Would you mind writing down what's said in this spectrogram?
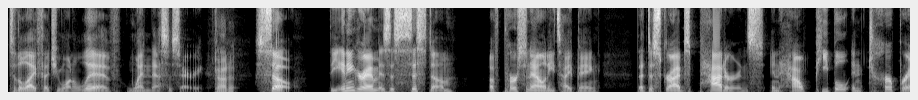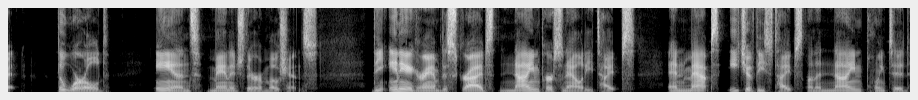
to the life that you want to live when necessary. Got it. So, the Enneagram is a system of personality typing that describes patterns in how people interpret the world and manage their emotions. The Enneagram describes nine personality types and maps each of these types on a nine pointed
